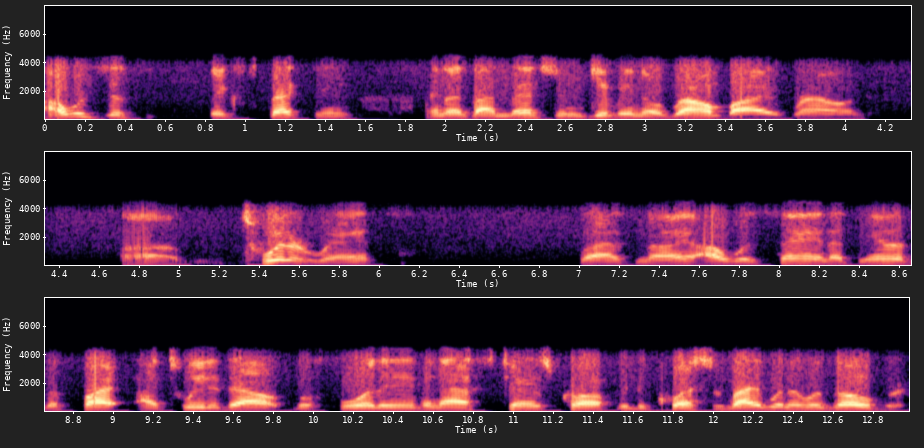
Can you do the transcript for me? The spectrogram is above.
I was just expecting, and as I mentioned, giving a round by round um, Twitter rant last night. I was saying at the end of the fight, I tweeted out before they even asked Terence Crawford the question, right when it was over,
